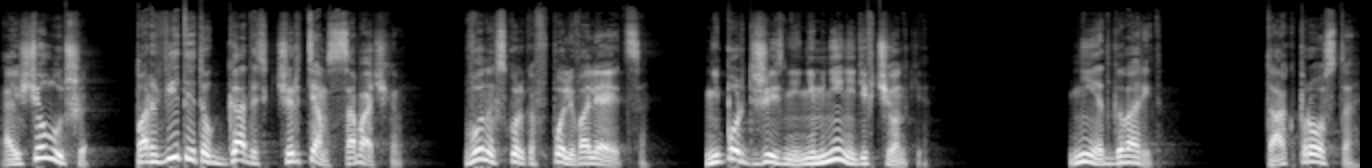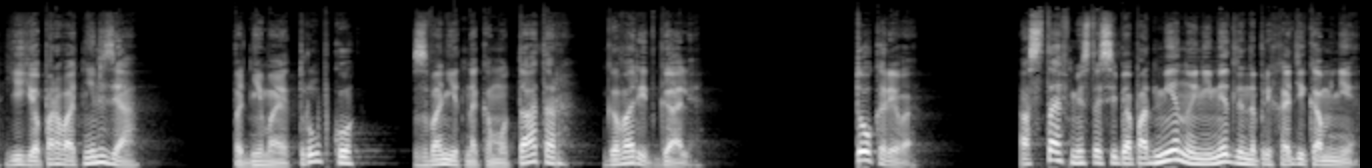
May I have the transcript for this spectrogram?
А еще лучше, порви ты эту гадость к чертям с собачками. Вон их сколько в поле валяется. Не порть жизни ни мне, ни девчонке. Нет, говорит. Так просто, ее порвать нельзя. Поднимает трубку, звонит на коммутатор, говорит Гале. Токарева, оставь вместо себя подмену и немедленно приходи ко мне.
